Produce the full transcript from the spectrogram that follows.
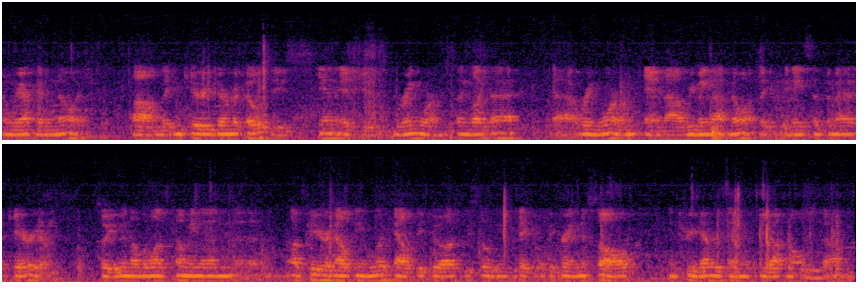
and we aren't gonna know it. Um, they can carry dermatoses, skin issues, ringworms, things like that, uh, ringworm, and, uh, we may not know it. They could be an asymptomatic carrier. So even though the ones coming in uh, appear healthy and look healthy to us, we still need to take it with a grain of salt and treat everything with the utmost, um,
